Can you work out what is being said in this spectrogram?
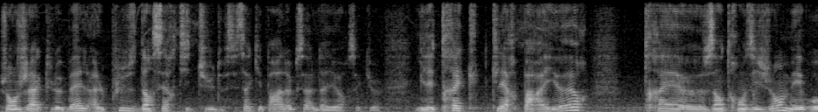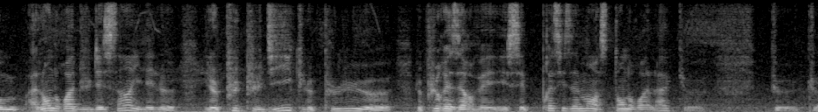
Jean-Jacques Lebel a le plus d'incertitude. C'est ça qui est paradoxal d'ailleurs, c'est qu'il est très clair par ailleurs, très euh, intransigeant, mais à l'endroit du dessin, il est le, plus pudique, le plus, réservé. Et c'est précisément à cet endroit-là que, que,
